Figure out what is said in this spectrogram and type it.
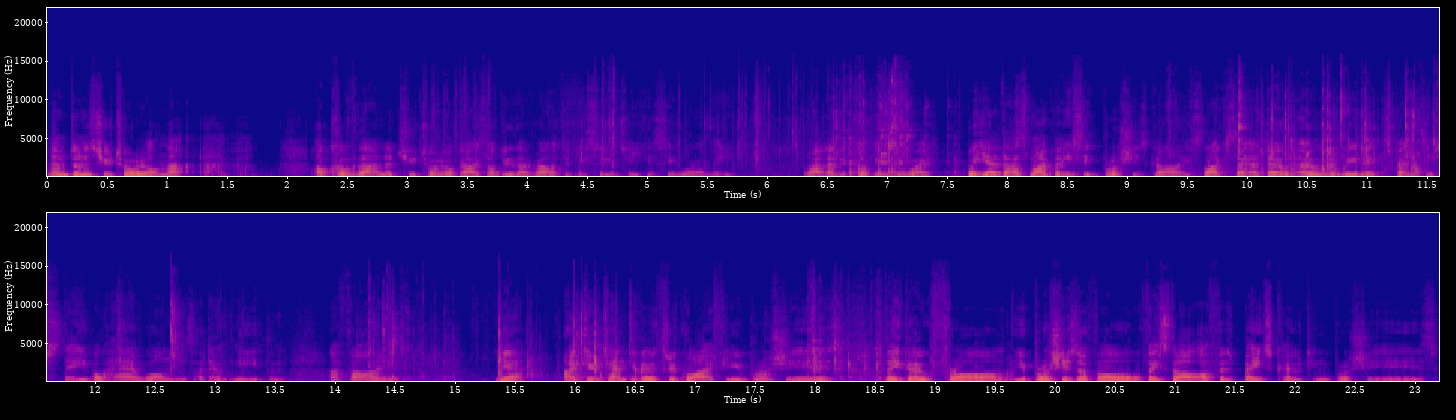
I haven't done a tutorial on that. I'll cover that in a tutorial, guys. I'll do that relatively soon so you can see what I mean. Right, let me put these away. But yeah, that's my basic brushes, guys. Like I say, I don't own the really expensive sable hair ones. I don't need them, I find. Yeah, I do tend to go through quite a few brushes. They go from, your brushes evolve. They start off as base coating brushes,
